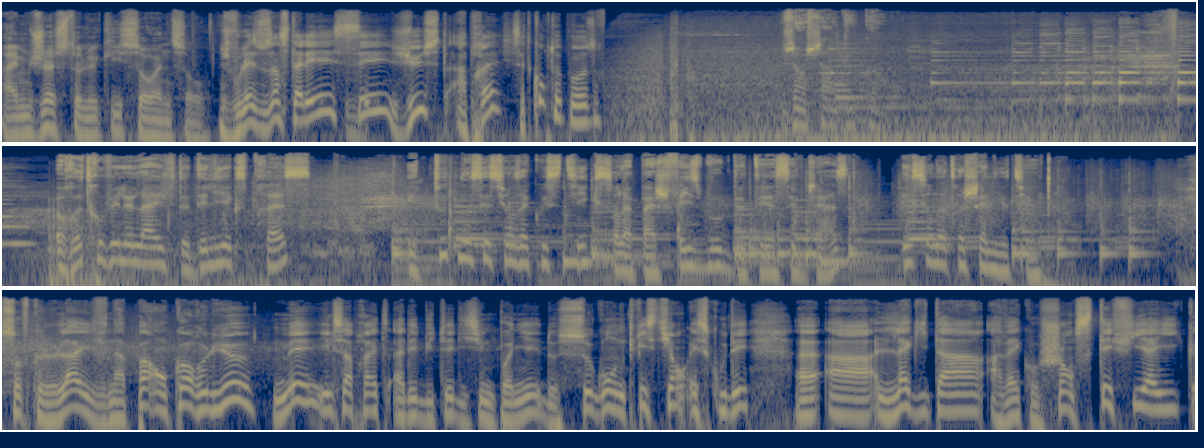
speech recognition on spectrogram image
I'm Just Lucky So and So. Je vous laisse vous installer, c'est juste après cette courte pause. Jean-Charles Doucan. Retrouvez le live de Daily Express et toutes nos sessions acoustiques sur la page Facebook de TSF Jazz et sur notre chaîne YouTube. Sauf que le live n'a pas encore eu lieu, mais il s'apprête à débuter d'ici une poignée de secondes. Christian Escoudé euh, à la guitare, avec au chant Stéphie Haïk,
